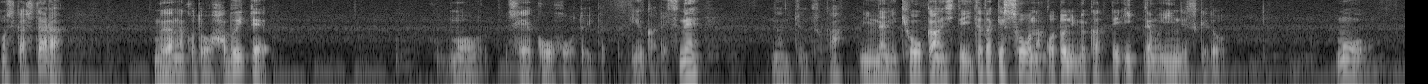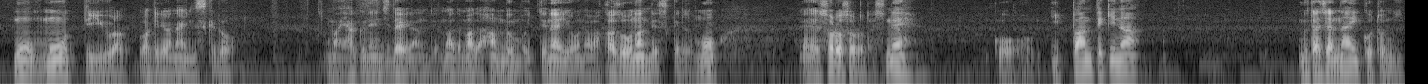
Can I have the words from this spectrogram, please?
もしかしたら無駄なことを省いてもう成功法というかですね何て言うんですかみんなに共感していただけそうなことに向かっていってもいいんですけどもうもうもうっていうわけではないんですけど、まあ、100年時代なんでまだまだ半分もいってないような若造なんですけれども、えー、そろそろですねこう一般的な無駄じゃないことに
